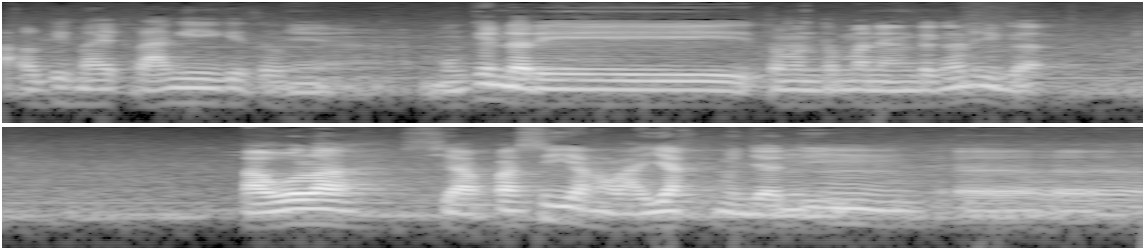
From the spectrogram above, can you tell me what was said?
ya lebih baik lagi gitu Ya, mungkin dari teman-teman yang dengar juga tahulah siapa sih yang layak menjadi Mm-mm. eh,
